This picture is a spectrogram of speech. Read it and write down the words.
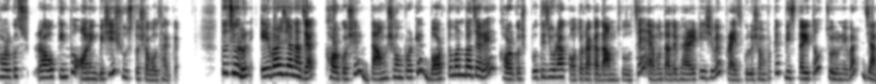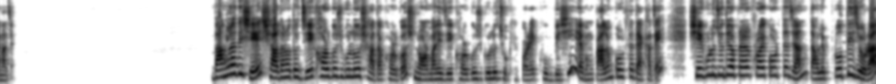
খরগোশরাও কিন্তু অনেক বেশি সুস্থ সবল থাকবে। তো চলুন এবার জানা যাক খরগোশের দাম সম্পর্কে। বর্তমান বাজারে খরগোশ প্রতি জোড়া কত টাকা দাম চলছে এবং তাদের ভ্যারাইটি হিসেবে প্রাইসগুলো সম্পর্কে বিস্তারিত। চলুন এবার জানা যাক। বাংলাদেশে সাধারণত যে খরগোশগুলো সাদা খরগোশ নর্মালি যে খরগোশগুলো চোখে পড়ে খুব বেশি এবং পালন করতে দেখা যায়, সেগুলো যদি আপনারা ক্রয় করতে যান, তাহলে প্রতি জোড়া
